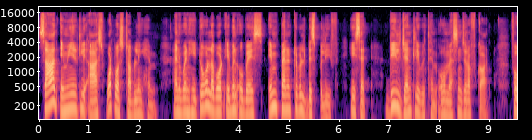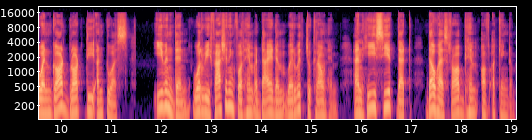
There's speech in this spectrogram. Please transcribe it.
Saad immediately asked what was troubling him, and when he told about Ibn Ubay's impenetrable disbelief, he said, Deal gently with him, O Messenger of God. For when God brought thee unto us, even then were we fashioning for him a diadem wherewith to crown him, and he seeth that thou hast robbed him of a kingdom.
